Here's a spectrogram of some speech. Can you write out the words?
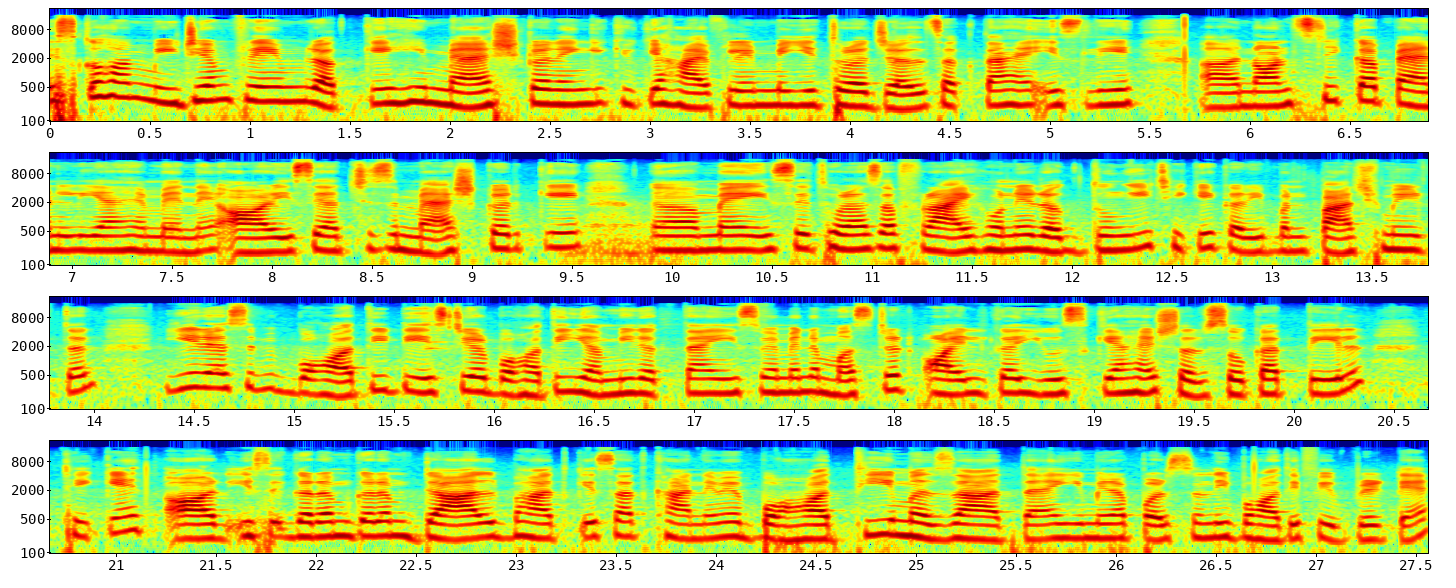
इसको हम मीडियम फ्लेम रख के ही मैश करेंगे क्योंकि हाई फ्लेम में ये थोड़ा जल सकता है इसलिए नॉन स्टिक का पैन लिया है मैंने और इसे अच्छे से मैश करके आ, मैं इसे थोड़ा सा फ्राई होने रख दूँगी ठीक है करीबन पाँच मिनट तक। ये रेसिपी बहुत ही टेस्टी और बहुत ही यमी लगता है। इसमें मैंने मस्टर्ड ऑयल का यूज़ किया है सरसों का तेल ठीक है और इसे गरम गरम दाल भात के साथ खाने में बहुत ही मज़ा आता है। ये मेरा पर्सनली बहुत ही फेवरेट है।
